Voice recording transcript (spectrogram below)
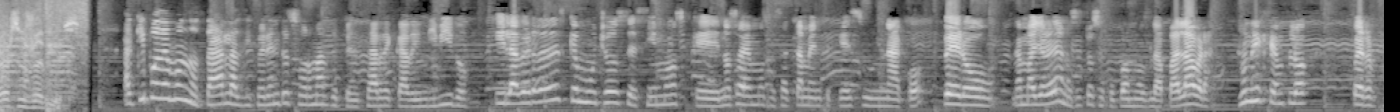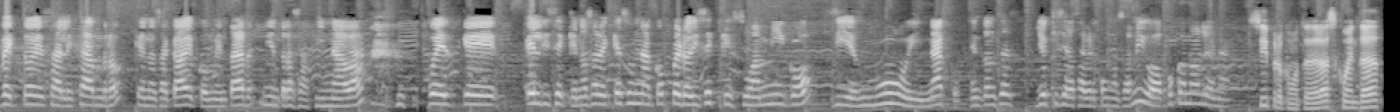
versus Reviews. Aquí podemos notar las diferentes formas de pensar de cada individuo. Y la verdad es que muchos decimos que no sabemos exactamente qué es un naco, pero la mayoría de nosotros ocupamos la palabra. Un ejemplo perfecto es Alejandro, que nos acaba de comentar mientras afinaba, pues que él dice que no sabe qué es un naco, pero dice que su amigo sí es muy naco. Entonces yo quisiera saber cómo es su amigo, ¿a poco no, Leona? Sí, pero como te darás cuenta,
